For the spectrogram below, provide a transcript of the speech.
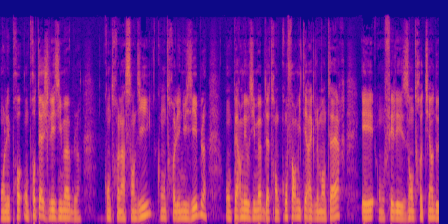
On, les on protège les immeubles contre l'incendie, contre les nuisibles. On permet aux immeubles d'être en conformité réglementaire et on fait les entretiens de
